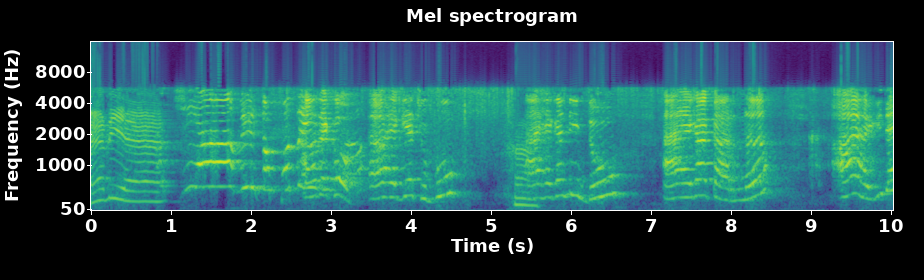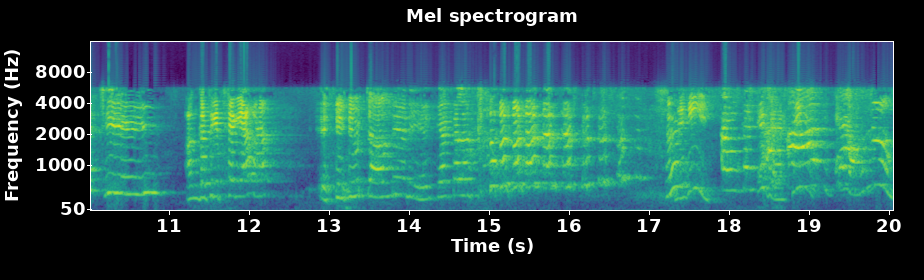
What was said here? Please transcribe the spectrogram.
ਇਹਦੀ ਹੈ ਯਾ ਵੀ ਤਾਂ ਪਤਾ ਹੀ ਆ ਦੇਖੋ ਆ ਹੈਗੀ ਆ ਚੁੱਬੂ ਆ ਹਾਂ ਹੈਗਾ ਨਿੰਦੂ ਆ ਹੈਗਾ ਹੈ? ਨਹੀਂ। ਇਹ ਵੈਸੇ ਹੀ ਕਾਰਨ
